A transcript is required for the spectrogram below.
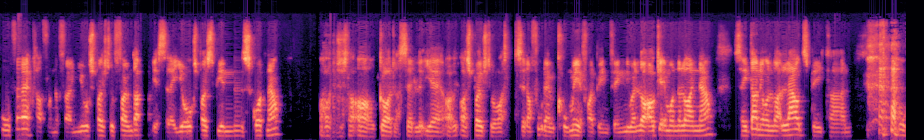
Paul Fairclough on the phone. You were supposed to have phoned up yesterday. You're supposed to be in the squad now." I was just like, oh God. I said, look, yeah, I, I, was supposed to. I said, I thought they would call me if I'd been thing. And he went, look, I'll get him on the line now. So he done it on like loudspeaker and Paul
